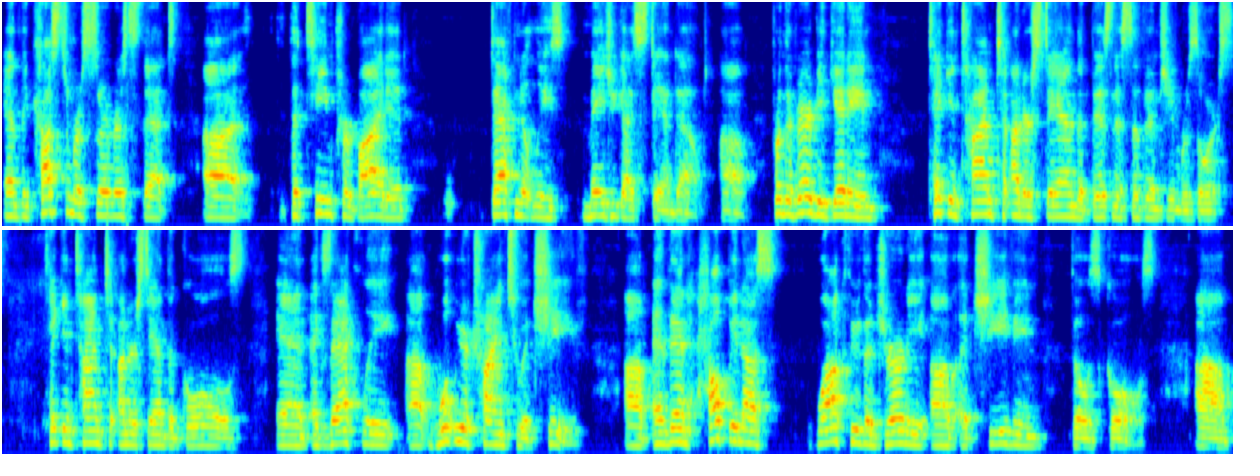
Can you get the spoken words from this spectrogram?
and the customer service that uh, the team provided definitely made you guys stand out. Uh, from the very beginning, taking time to understand the business of MGM Resorts, taking time to understand the goals and exactly uh, what we were trying to achieve. Um, and then helping us walk through the journey of achieving those goals. Um,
